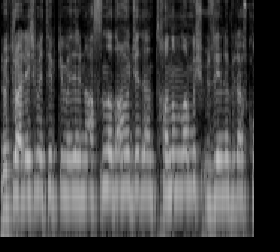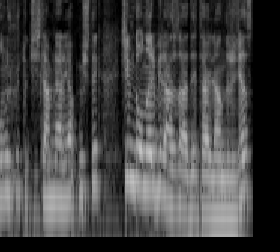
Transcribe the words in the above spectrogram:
Nötralleşme tepkimelerini aslında daha önceden tanımlamış, üzerine biraz konuşmuştuk, işlemler yapmıştık. Şimdi onları biraz daha detaylandıracağız.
